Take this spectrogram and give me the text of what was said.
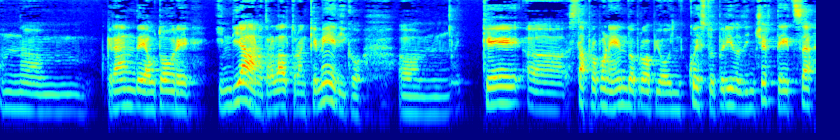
un um, grande autore indiano, tra l'altro anche medico, um, che uh, sta proponendo proprio in questo periodo di incertezza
